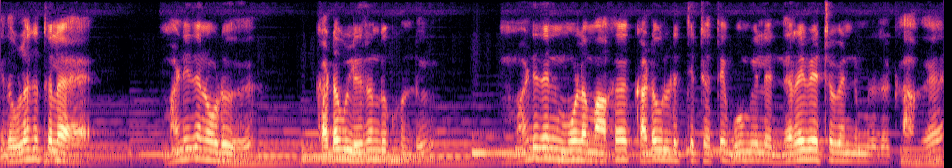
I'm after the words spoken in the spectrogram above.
இந்த உலகத்தில் மனிதனோடு கடவுள் இருந்து கொண்டு மனிதன் மூலமாக கடவுளுடைய திட்டத்தை பூமியில் நிறைவேற்ற வேண்டும் என்பதற்காக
